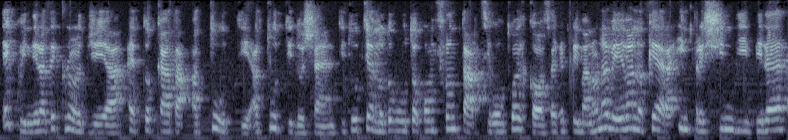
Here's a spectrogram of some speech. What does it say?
e quindi la tecnologia è toccata a tutti, a tutti i docenti, tutti hanno dovuto confrontarsi con qualcosa che prima non avevano, che era imprescindibile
